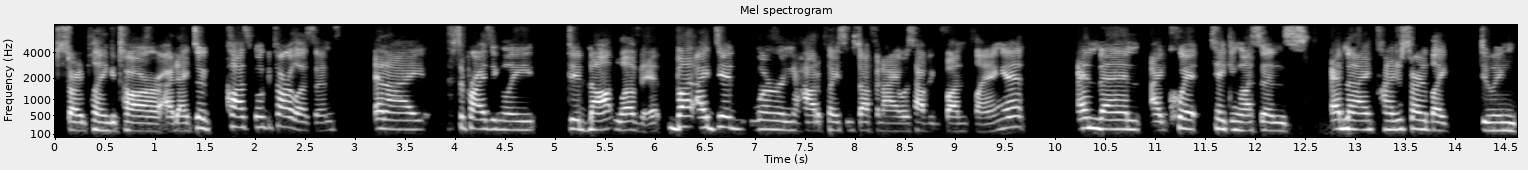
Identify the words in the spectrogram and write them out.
started playing guitar and I took classical guitar lessons and I surprisingly did not love it, but I did learn how to play some stuff and I was having fun playing it. And then I quit taking lessons and then I kind of just started like doing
